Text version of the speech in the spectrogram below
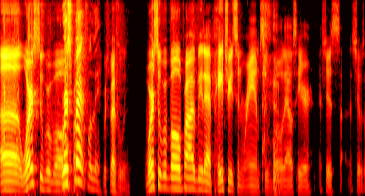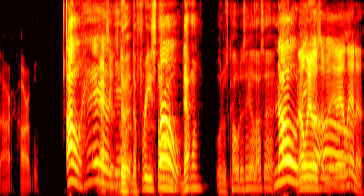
Uh, worst Super Bowl. Respectfully. respectfully, worst Super Bowl probably be that Patriots and Rams Super Bowl that was here. That shit, was, that shit was hor- horrible. Oh, hell yeah. The the freeze storm, Bro. that one when it was cold as hell outside. no, No, when it nigga, was in uh, Atlanta.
